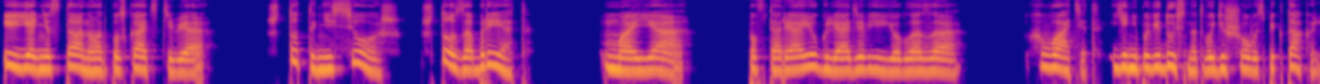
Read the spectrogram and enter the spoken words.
и я не стану отпускать тебя. Что ты несешь? Что за бред? Моя. Повторяю, глядя в ее глаза. «Хватит, я не поведусь на твой дешевый спектакль.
